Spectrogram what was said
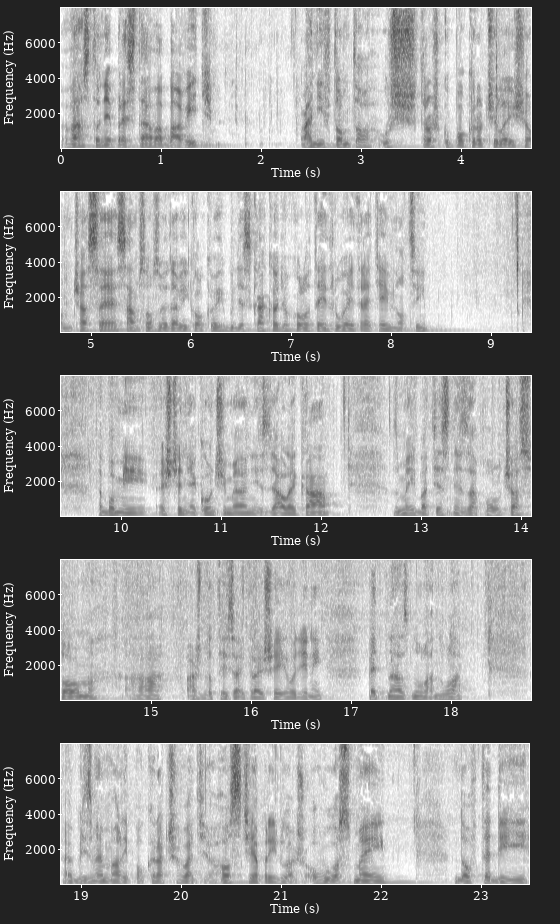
vás to neprestáva baviť ani v tomto už trošku pokročilejšom čase. Sám som zvedavý, koľko ich bude skákať okolo tej druhej, tretej v noci. Lebo my ešte nekončíme ani zďaleka. Sme iba tesne za polčasom a až do tej zajtrajšej hodiny 15.00 by sme mali pokračovať. Hostia prídu až o 8 Dovtedy eh,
